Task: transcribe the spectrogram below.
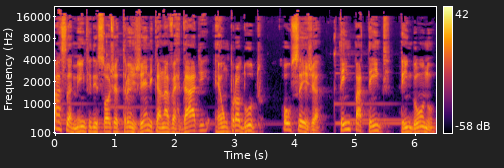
A semente de soja transgênica, na verdade, é um produto, ou seja, tem patente, tem dono.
